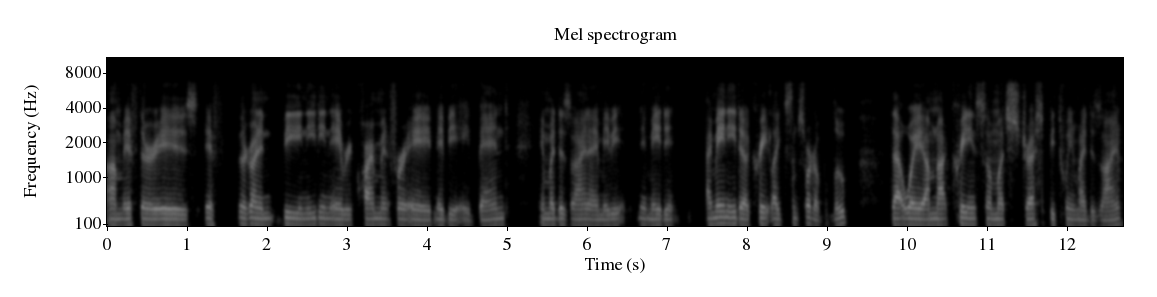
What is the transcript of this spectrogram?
um, if there is if they're going to be needing a requirement for a maybe a bend in my design i maybe it made it i may need to create like some sort of loop. That way i'm not creating so much stress between my design.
